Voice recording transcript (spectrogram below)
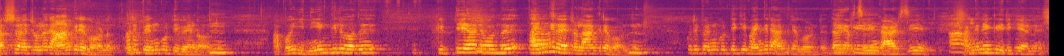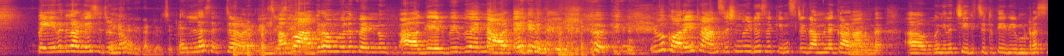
വർഷമായിട്ടുള്ള ഒരു ആഗ്രഹമാണ് ഒരു പെൺകുട്ടി വേണമെന്ന് അപ്പൊ ഇനിയെങ്കിലും അത് കിട്ടിയാലോ എന്ന് ഭയങ്കരമായിട്ടുള്ള ആഗ്രഹമുണ്ട്. ഒരു പെൺകുട്ടിക്ക് ഭയങ്കര ആഗ്രഹമുണ്ട്. നേർച്ചയും കാഴ്ചയും അങ്ങനെയൊക്കെ ഇരിക്കുകയാണ് പേരൊക്കെ കണ്ടുവച്ചിട്ടുണ്ടോ. എല്ലാം സെറ്റാണ് അപ്പൊ ആഗ്രഹം പോലെ പെണ്ണും തന്നെ ആവട്ടെ. ഇപ്പൊ കുറെ ട്രാൻസ്ലേഷൻ വീഡിയോസ് ഒക്കെ ഇൻസ്റ്റഗ്രാമിൽ കാണാറുണ്ട്. ഇങ്ങനെ ചിരിച്ചിട്ട് തിരിയും ഡ്രസ്സ്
